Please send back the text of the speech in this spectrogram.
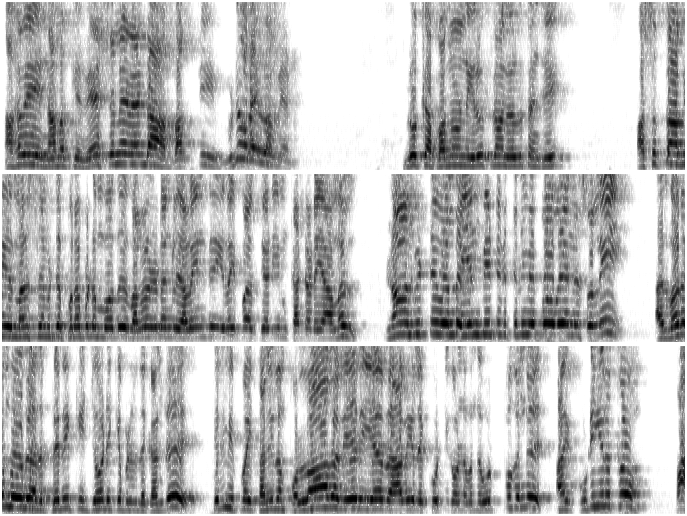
ஆகவே நமக்கு வேஷமே வேண்டாம். பக்தி விடுதலை தான் வேணும். லூக்கா பதினொன்று இருபத்தி நாலு இருபத்தஞ்சு. அசுத்தாபிய மனுஷன் விட்டு புறப்படும் போது வரலிடங்களில் அலைந்து இலைப்பால் தேடியும் கண்டடையாமல் நான் விட்டு வந்த என் வீட்டுக்கு திரும்பி போவேன் என்று சொல்லி அது வரும்போது அது பெருக்கி ஜோடிக்கப்பட்டதை கண்டு திரும்பி போய் தன்னிலும் பொல்லாத வேறு ஏழு ஆவிகளை கூட்டி கொண்டு வந்து உட்புகுந்து அங்கே குடியிருக்கும். வா.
